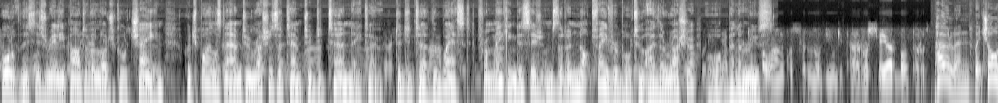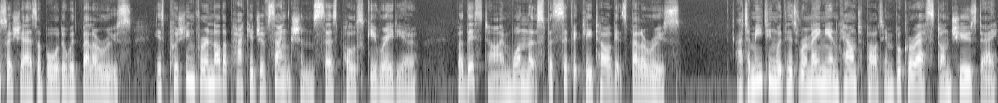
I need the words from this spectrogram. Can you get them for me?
All of this is really part of a logical chain, which boils down to Russia's attempt to deter NATO, to deter the West, from making decisions that are not favourable to either Russia or Belarus. Poland, which also shares a border with Belarus, is pushing for another package of sanctions, says Polski Radio, but this time one that specifically targets Belarus. At a meeting with his Romanian counterpart in Bucharest on Tuesday,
